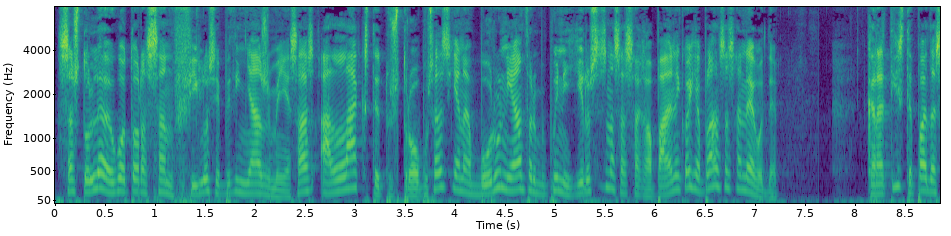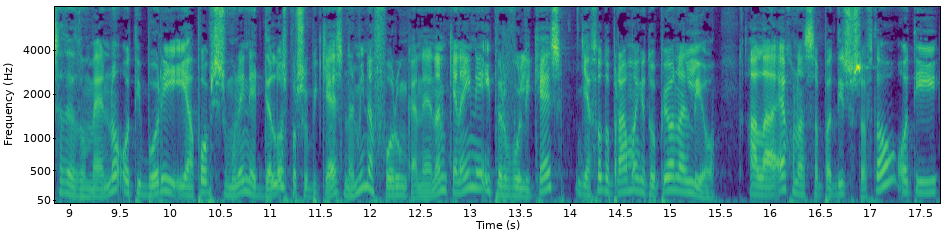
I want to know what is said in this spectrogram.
Σας το λέω εγώ τώρα σαν φίλος επειδή νοιάζομαι για εσάς. Αλλάξτε τους τρόπους σας για να μπορούν οι άνθρωποι που είναι γύρω σας να σας αγαπάνε και όχι απλά να σας ανέχονται. Κρατήστε πάντα σαν δεδομένο ότι μπορεί οι απόψεις μου να είναι εντελώς προσωπικές, να μην αφορούν κανέναν και να είναι υπερβολικές για αυτό το πράγμα για το οποίο αναλύω. Αλλά έχω να σας απαντήσω σε αυτό ότι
